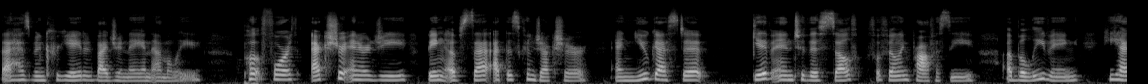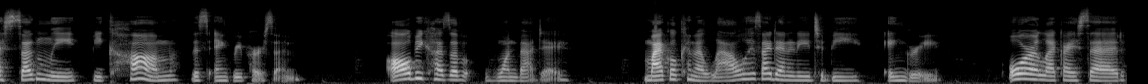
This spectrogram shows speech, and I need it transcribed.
that has been created by Janae and Emily, put forth extra energy being upset at this conjecture, and you guessed it, give in to this self fulfilling prophecy of believing he has suddenly become this angry person. All because of one bad day. Michael can allow his identity to be angry. Or, like I said,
